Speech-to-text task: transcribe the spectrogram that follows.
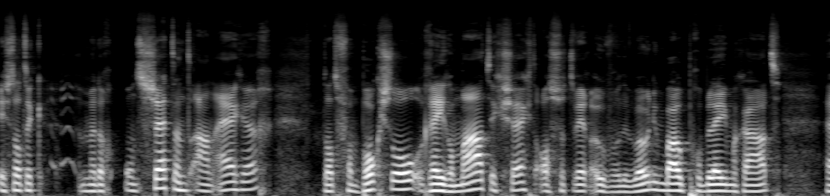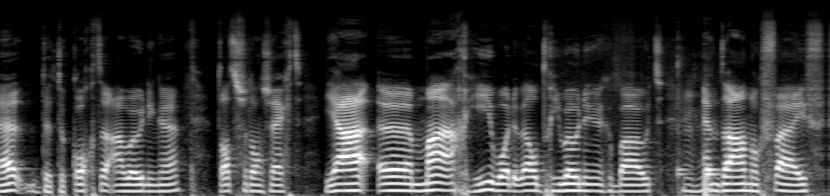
is dat ik me er ontzettend aan erger dat Van Bokstel regelmatig zegt, als het weer over de woningbouwproblemen gaat, hè, de tekorten aan woningen, dat ze dan zegt, ja, eh, maar hier worden wel drie woningen gebouwd Mhm. en daar nog vijf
